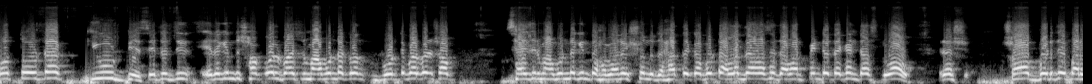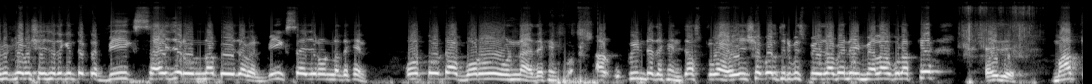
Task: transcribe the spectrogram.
কতটা কিউট ড্রেস এটা এটা কিন্তু সকল বয়সের মা বোনটা পড়তে পারবেন। সব সাইজের মা বোনটা কিন্তু হবে। অনেক সুন্দর। হাতের কাপড়টা আলাদা আছে। জামার প্রিন্টটা দেখেন জাস্ট ওয়াও এটা সব বডিতে পারফেক্ট হবে। সেই সাথে কিন্তু একটা বিগ সাইজের ওড়না পেয়ে যাবেন। বিগ সাইজের ওড়না। দেখেন, কতটা বড় ওড়না। দেখেন, আর প্রিন্টটা দেখেন জাস্ট ওয়াও এই সকল থ্রি পিস পেয়ে যাবেন এই মেলা উপলক্ষে এই যে মাত্র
